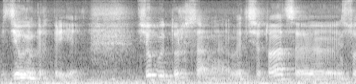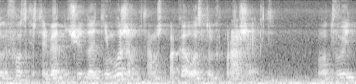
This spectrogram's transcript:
сделаем предприятие. Все будет то же самое. В этой ситуации инвестиционный фонд скажет, ребят, ничего дать не можем, потому что пока у вас только. Вот вы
